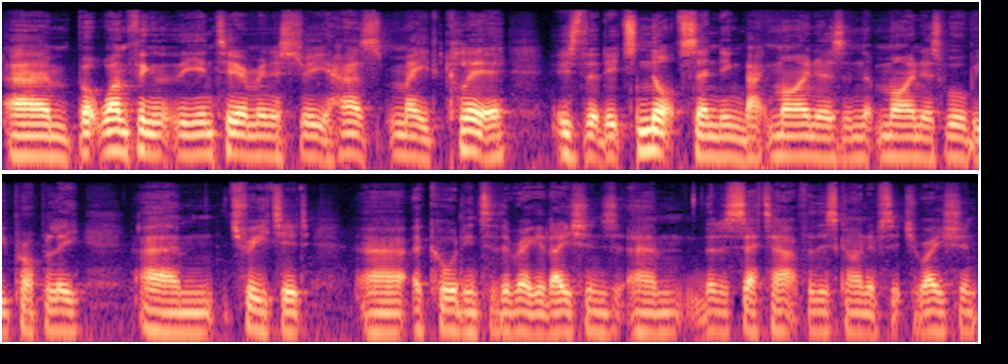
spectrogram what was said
Um, but one thing that the Interior Ministry has made clear is that it's not sending back minors, and that minors will be properly um, treated uh, according to the regulations um, that are set out for this kind of situation.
